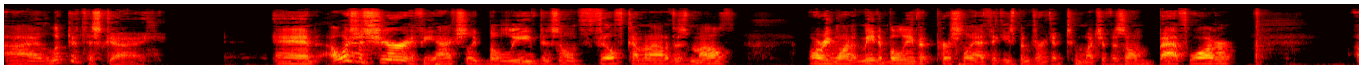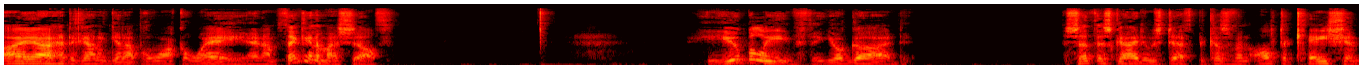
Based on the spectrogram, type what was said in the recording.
I looked at this guy and I wasn't sure if he actually believed his own filth coming out of his mouth or he wanted me to believe it. Personally, I think he's been drinking too much of his own bathwater. I uh, had to kind of get up and walk away, and I'm thinking to myself, you believe that your God sent this guy to his death because of an altercation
